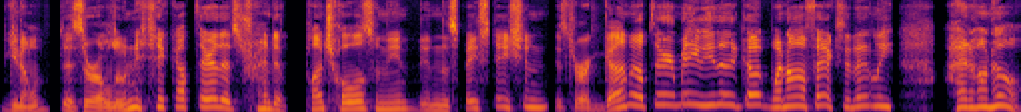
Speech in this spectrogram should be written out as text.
you know, is there a lunatic up there that's trying to punch holes in the in the space station? Is there a gun up there? Maybe that got went off accidentally. I don't know.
